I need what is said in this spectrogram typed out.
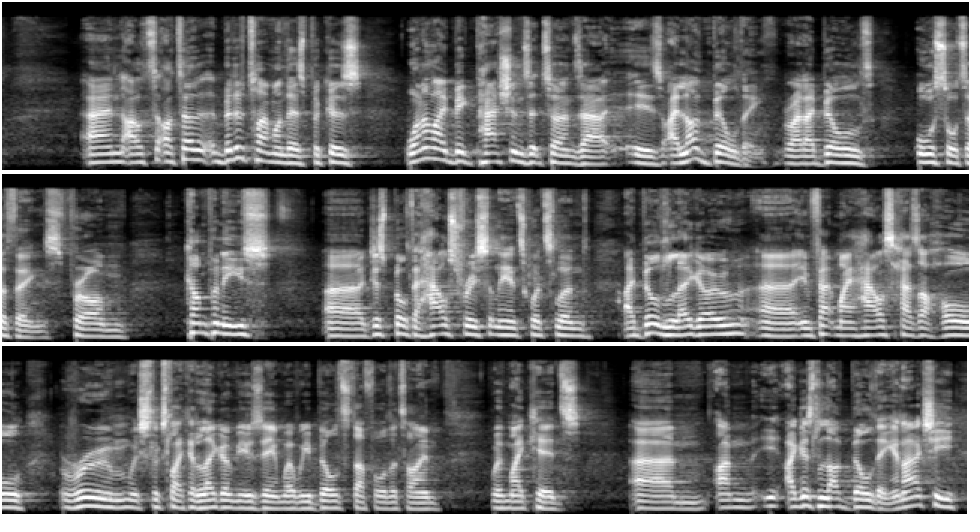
And I'll, I'll tell a bit of time on this because one of my big passions, it turns out, is I love building, right? I build all sorts of things from companies uh, just built a house recently in Switzerland. I build Lego. Uh, in fact, my house has a whole room which looks like a Lego museum where we build stuff all the time with my kids. Um, i just love building. And I actually,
